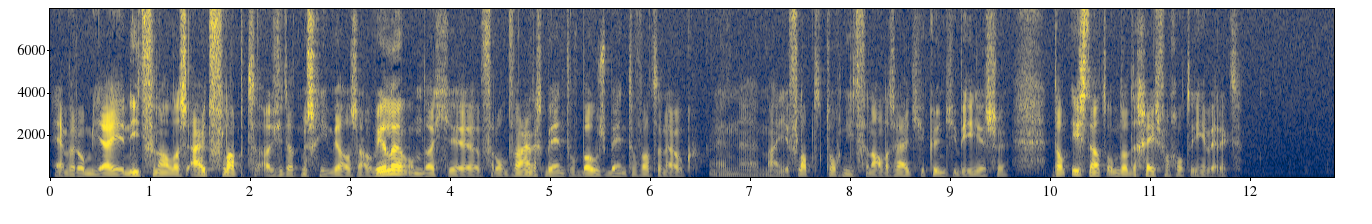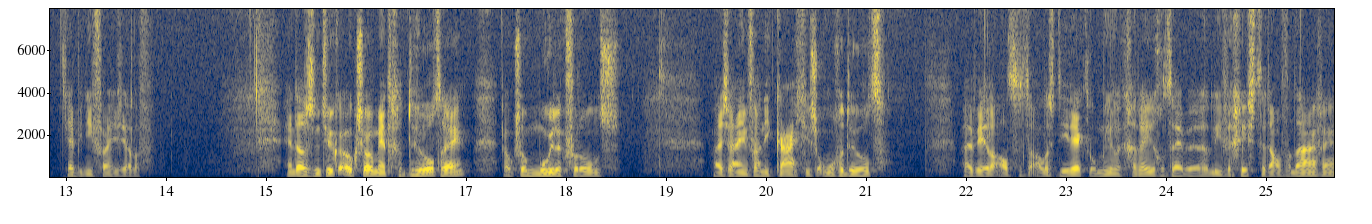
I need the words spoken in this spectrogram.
En waarom jij je niet van alles uitflapt als je dat misschien wel zou willen, omdat je verontwaardigd bent of boos bent of wat dan ook. En, uh, maar je flapt toch niet van alles uit, je kunt je beheersen. Dan is dat omdat de geest van God in je werkt. Dat heb je niet van jezelf. En dat is natuurlijk ook zo met geduld, hè? ook zo moeilijk voor ons. Wij zijn van die kaartjes ongeduld. Wij willen altijd alles direct onmiddellijk geregeld hebben, liever gisteren dan vandaag. Hè?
